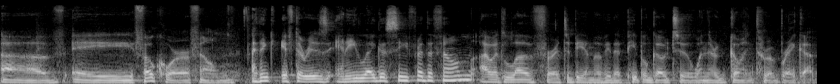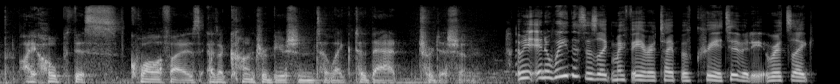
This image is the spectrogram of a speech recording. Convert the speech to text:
of a folk horror film. I think if there is any legacy for the film, I would love for it to be a movie that people go to when they're going through a breakup. I hope this qualifies as a contribution to like to that tradition. I mean, in a way, this is like my favorite type of creativity, where it's like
